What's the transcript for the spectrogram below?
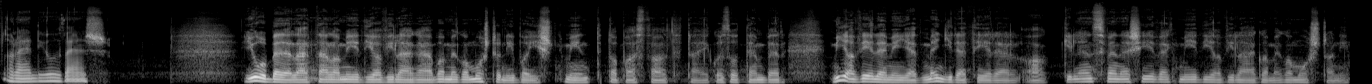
a rádiózás. Jól beleláttál a média világába, meg a mostaniba is, mint tapasztalt, tájékozott ember. Mi a véleményed, mennyire tér el a 90-es évek média világa, meg a mostani?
